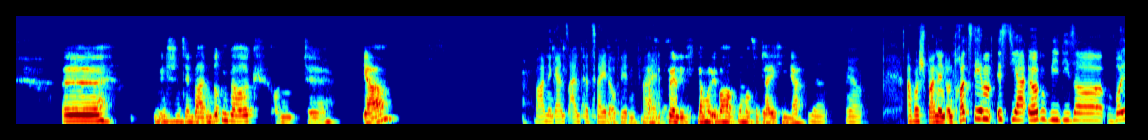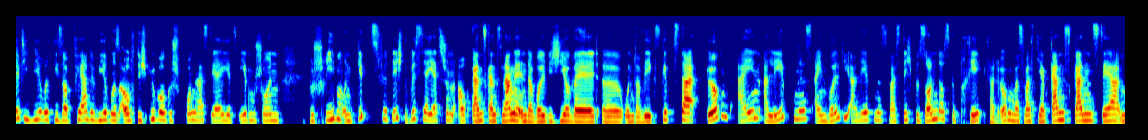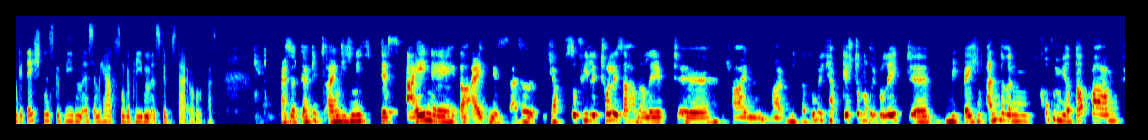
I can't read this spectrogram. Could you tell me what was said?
Äh, mindestens in Baden-Württemberg und äh, ja. War eine ganz andere Zeit auf jeden Fall. Ja, völlig, kann man überhaupt nicht mehr vergleichen, ja. Ja, ja. Aber spannend. Und trotzdem ist ja irgendwie dieser Volti-Virus, dieser Pferdevirus auf dich übergesprungen, hast du ja jetzt eben schon beschrieben. Und gibt es für dich, du bist ja jetzt schon auch ganz, ganz lange in der Voltigierwelt äh, unterwegs, gibt es da irgendein Erlebnis, ein Volti-Erlebnis, was dich besonders geprägt hat? Irgendwas, was dir ganz, ganz sehr im Gedächtnis geblieben ist, im Herzen geblieben ist? Gibt es da irgendwas? Also da gibt es eigentlich nicht das eine Ereignis. Also ich habe so viele tolle Sachen erlebt. Äh, ich war in, mit einer Gruppe, ich habe gestern noch überlegt, äh, mit welchen anderen Gruppen wir dort waren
